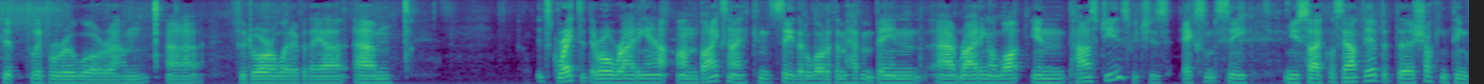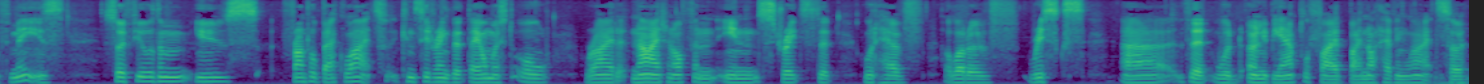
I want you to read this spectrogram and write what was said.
Di- Deliveroo or um, uh, whatever they are. Um, it's great that they're all riding out on bikes, and I can see that a lot of them haven't been uh, riding a lot in past years, which is excellent to see new cyclists out there. But the shocking thing for me is so few of them use front or back lights, considering that they almost all ride at night and often in streets that would have a lot of risks uh, that would only be amplified by not having lights. So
